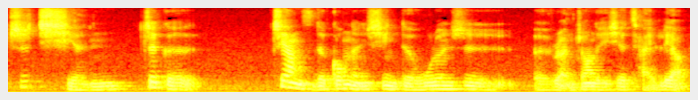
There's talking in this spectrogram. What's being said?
之前这个。这样子的功能性的，无论是呃软装的一些材料，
